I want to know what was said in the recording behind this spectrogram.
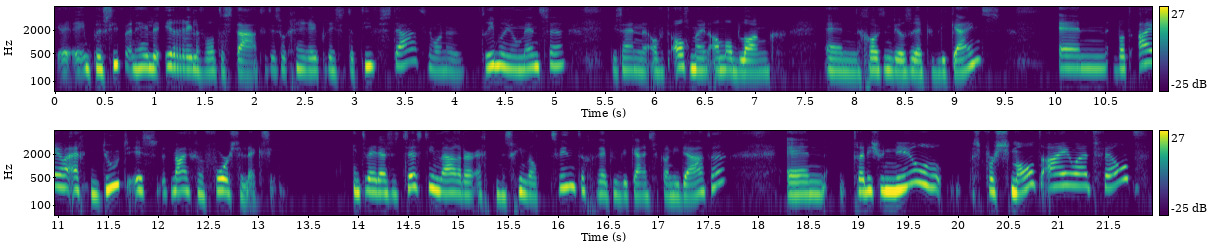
in principe een hele irrelevante staat. Het is ook geen representatieve staat. Er wonen 3 miljoen mensen. Die zijn over het algemeen allemaal blank en grotendeels republikeins. En wat Iowa eigenlijk doet, is het maakt een voorselectie. In 2016 waren er echt misschien wel twintig republikeinse kandidaten. En traditioneel versmalt Iowa het veld.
